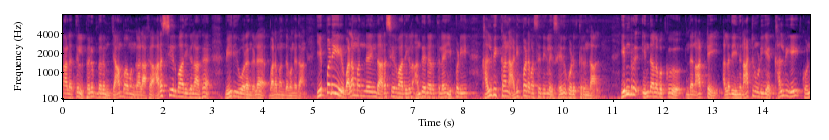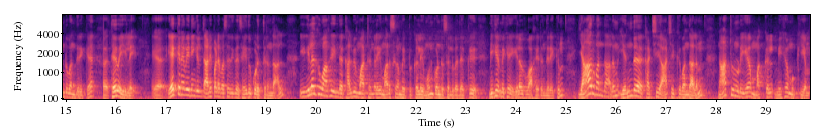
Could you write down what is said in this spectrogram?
காலத்தில் பெரும் பெரும் ஜாம்பவங்களாக அரசியல்வாதிகளாக வீதியோரங்களை வலம் வந்தவங்க தான். இப்படி வலம் வந்த இந்த அரசியல்வாதிகள் அந்த நேரத்தில் இப்படி கல்விக்கான அடிப்படை வசதிகளை செய்து கொடுத்திருந்தால் இன்று இந்த அளவுக்கு இந்த நாட்டை அல்லது இந்த நாட்டினுடைய கல்வியை கொண்டு வந்திருக்க தேவையில்லை. ஏற்கனவே நீங்கள் இந்த அடிப்படை வசதிகளை செய்து கொடுத்திருந்தால் இலகுவாக இந்த கல்வி மாற்றங்களை மறுசீரமைப்புகளை முன்கொண்டு செல்வதற்கு மிக மிக இலகுவாக இருந்திருக்கும். யார் வந்தாலும் எந்த கட்சி ஆட்சிக்கு வந்தாலும் நாட்டினுடைய மக்கள் மிக முக்கியம்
